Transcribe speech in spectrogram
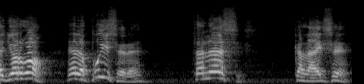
Έλα Γιώργο, έλα, πού είσαι ρε; Θανάσης. Καλά είσαι;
